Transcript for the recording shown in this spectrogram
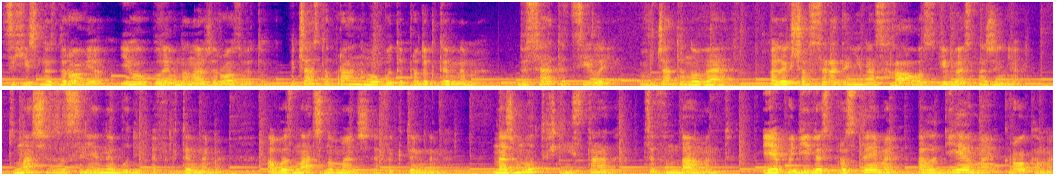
психічне здоров'я і його вплив на наш розвиток. Ми часто прагнемо бути продуктивними, досягати цілей, вивчати нове, але якщо всередині нас хаос і виснаження, то наші зусилля не будуть ефективними або значно менш ефективними. Наш внутрішній стан це фундамент. І я поділюсь простими, але дієвими кроками,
